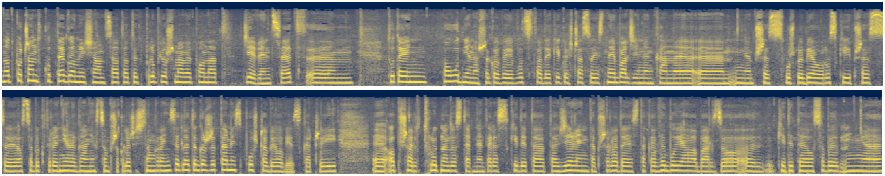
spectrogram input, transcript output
No od początku tego miesiąca to tych prób już mamy ponad 900. Ym, Tutaj południe naszego województwa od jakiegoś czasu jest najbardziej nękane przez służby białoruskie i przez y, osoby, które nielegalnie chcą przekroczyć tę granicę, dlatego że tam jest Puszcza Białowieska, czyli y, obszar trudno dostępny. Teraz, kiedy ta, ta zieleń, ta przyroda jest taka wybujała bardzo, y, kiedy te osoby mm, e,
